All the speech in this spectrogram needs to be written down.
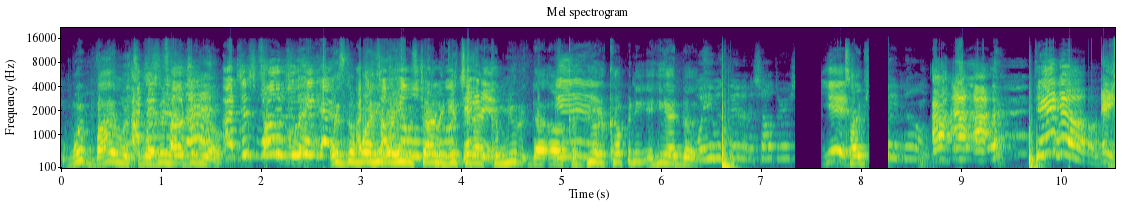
What violence I was in that video? I just told you he had. It's the one he, where he was trying to get to that Jaden. computer that uh, Yeah. computer company and he had When the he was dead in the shelter. Yeah. type Wait, no. I, I, Damn. Hey,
